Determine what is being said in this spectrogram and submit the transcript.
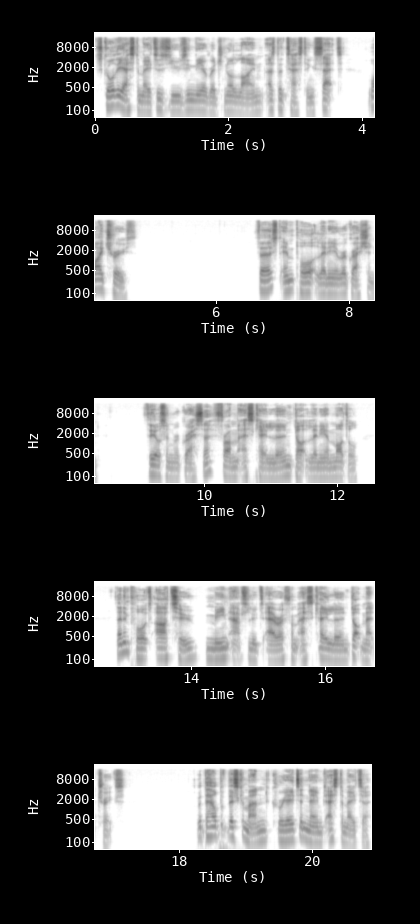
Score the estimators using the original line as the testing set, y truth. First import linear regression, Theil-Sen regressor from sklearn.linearmodel. Then import R2 mean absolute error from sklearn.metrics. With the help of this command, create a named estimator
